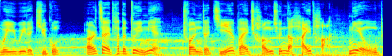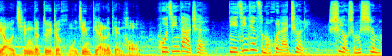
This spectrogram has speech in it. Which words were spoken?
微微的鞠躬。而在他的对面，穿着洁白长裙的海獭面无表情地对着虎鲸点了点头。虎鲸大臣。你今天怎么会来这里？是有什么事吗？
